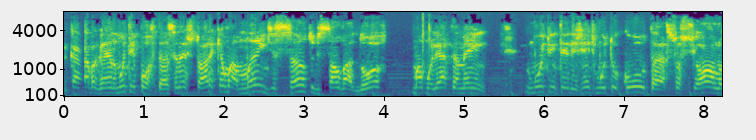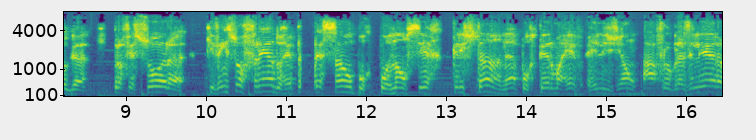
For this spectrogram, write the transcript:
acaba ganhando muita importância na história, que é uma mãe de santo de Salvador, uma mulher também muito inteligente, muito culta, socióloga, professora, que vem sofrendo repressão por, por não ser cristã, né, por ter uma religião afro-brasileira,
